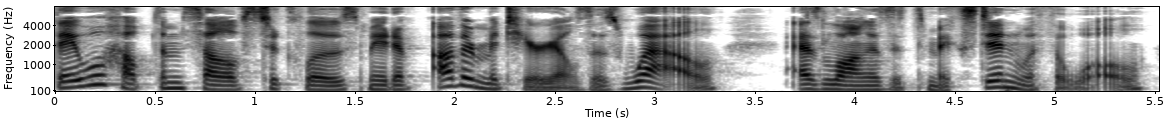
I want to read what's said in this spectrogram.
They will help themselves to clothes made of other materials as well, as long as it's mixed in with the wool.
